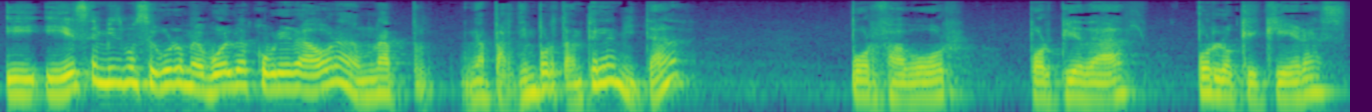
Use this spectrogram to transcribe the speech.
y, ese mismo seguro me vuelve a cubrir ahora una, una parte importante, la mitad. Por favor, por piedad, por lo que quieras,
